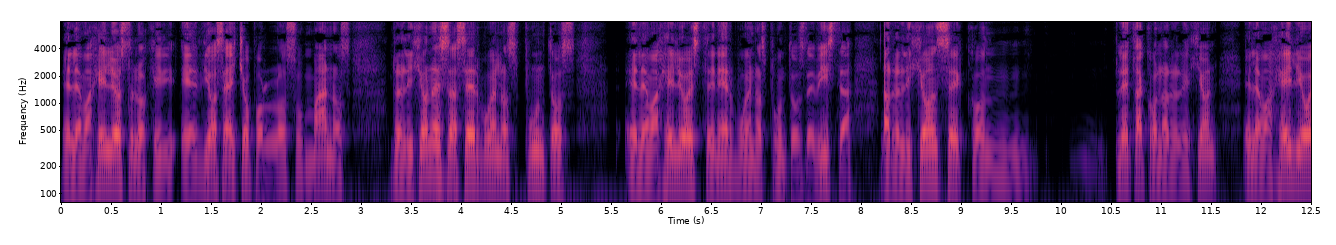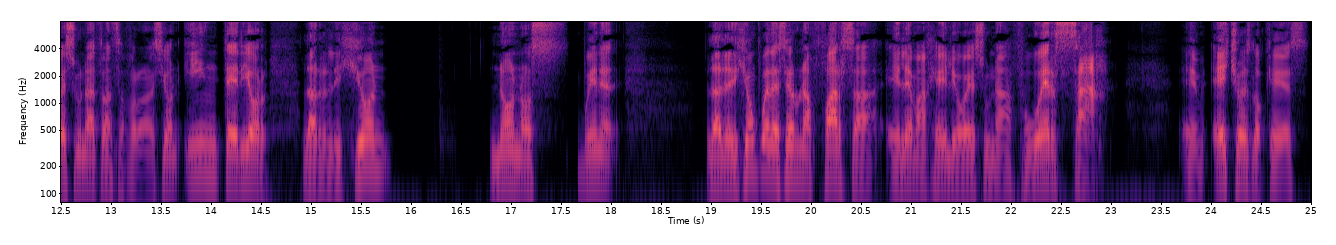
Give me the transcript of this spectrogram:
El Evangelio es lo que eh, Dios ha hecho por los humanos. Religión es hacer buenos puntos. El Evangelio es tener buenos puntos de vista. La religión se con completa con la religión. El Evangelio es una transformación interior. La religión no nos viene... La religión puede ser una farsa, el Evangelio es una fuerza. Em, hecho es lo que es.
